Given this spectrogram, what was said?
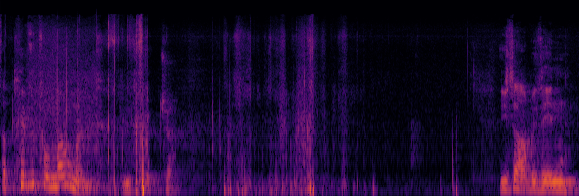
a pivotal moment in Scripture. These are within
